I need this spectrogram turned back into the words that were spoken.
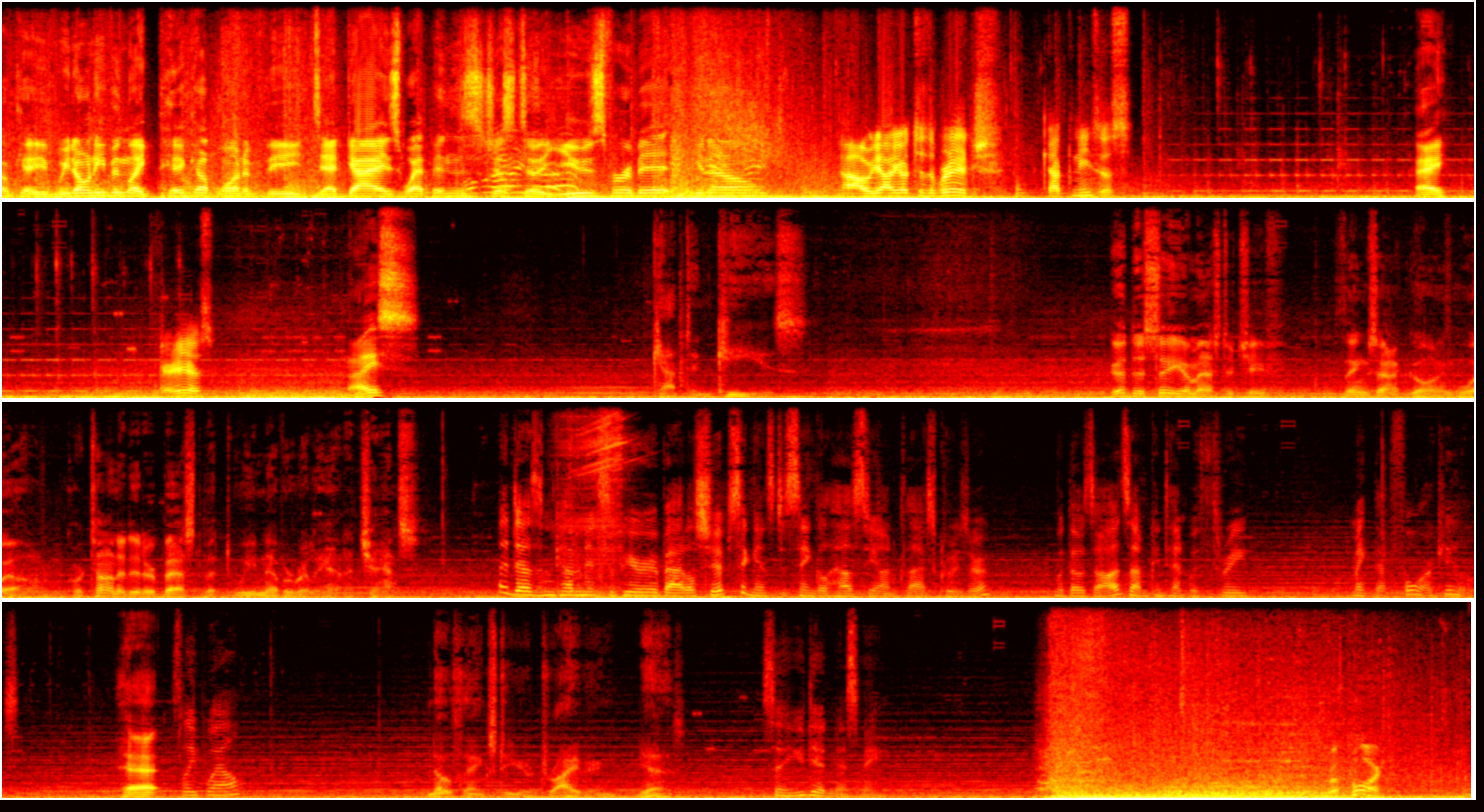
Okay, we don't even like pick up one of the dead guy's weapons just to use for a bit, you know? Oh, we gotta go to the bridge. Captain needs us. Hey, There he is. nice. Captain Keyes. Good to see you, Master Chief. Things aren't going well. Cortana did her best, but we never really had a chance. A dozen Covenant superior battleships against a single Halcyon-class cruiser. With those odds, I'm content with three... Make that four kills. Heh. Sleep well? No thanks to your driving, yes. So you did miss me. Report.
